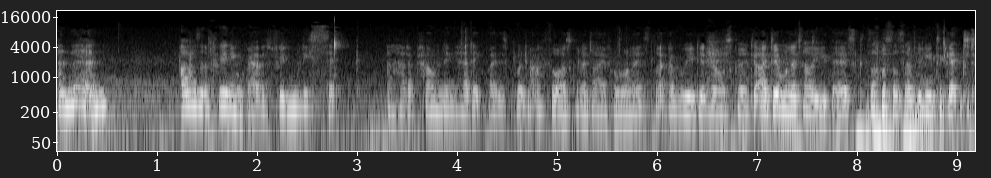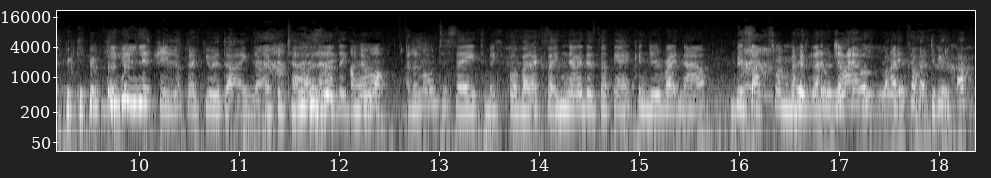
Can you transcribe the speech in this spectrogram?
and then I wasn't feeling great. I was feeling really sick and had a pounding headache by this point. Like, I thought I was going to die, if I'm honest. Like I really didn't know what I was going to do. I didn't want to tell you this because I was just like, "We need to get to Tokyo." you literally looked like you were dying though. I could tell. And I was like, you know what? I don't know what to say to make you feel better because I know there's nothing I can do right now besides remember that child. I can't do that.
